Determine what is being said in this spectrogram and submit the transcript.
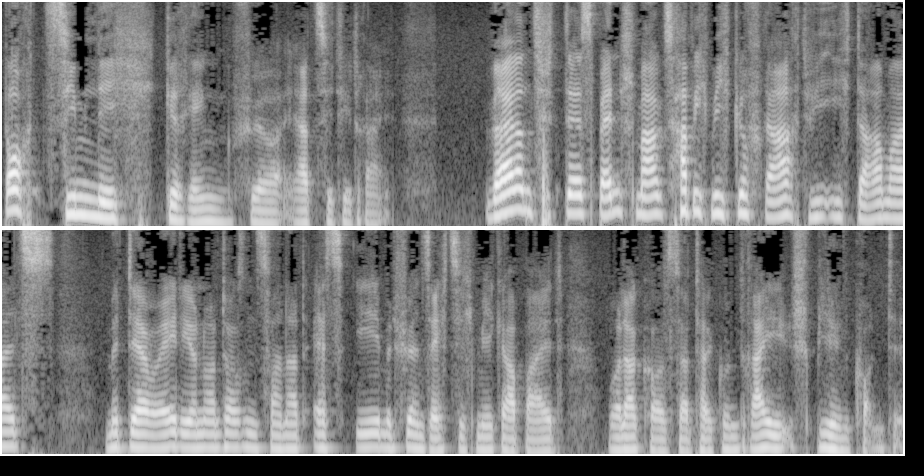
doch ziemlich gering für RCT3. Während des Benchmarks habe ich mich gefragt, wie ich damals mit der Radeon 9200 SE mit 64 MB Rollercoaster Tycoon 3 spielen konnte.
